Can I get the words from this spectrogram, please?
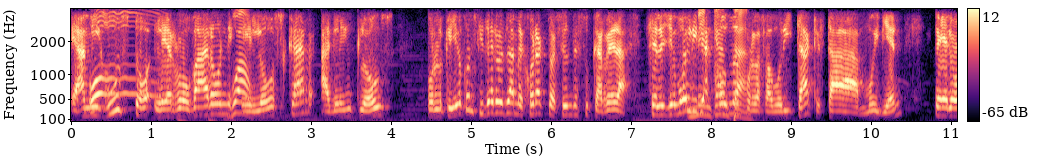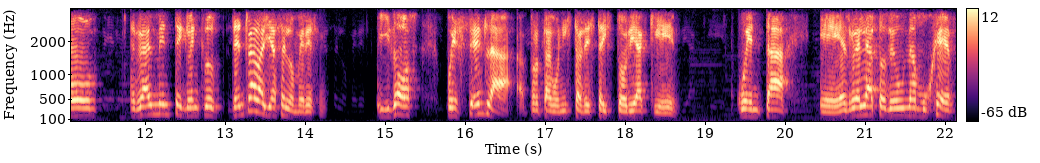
Eh, a mi Oh. gusto, le robaron Wow. el Oscar a Glenn Close, por lo que yo considero es la mejor actuación de su carrera. Se le llevó encanta. Colman por la favorita, que está muy bien, pero realmente Glenn Close, de entrada ya se lo merecen. Y dos, pues es la protagonista de esta historia que cuenta eh, el relato de una mujer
